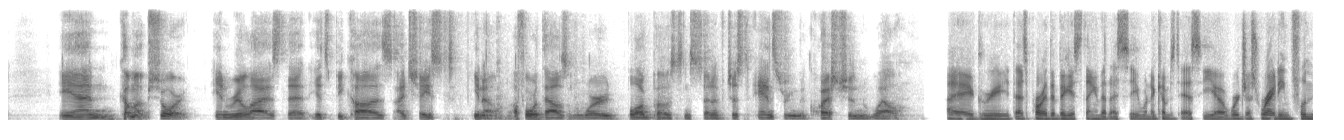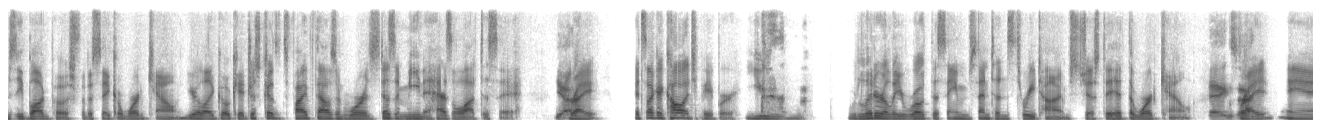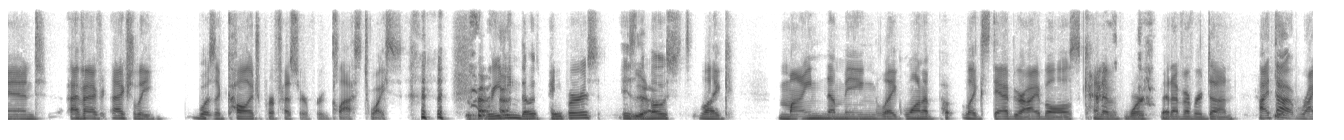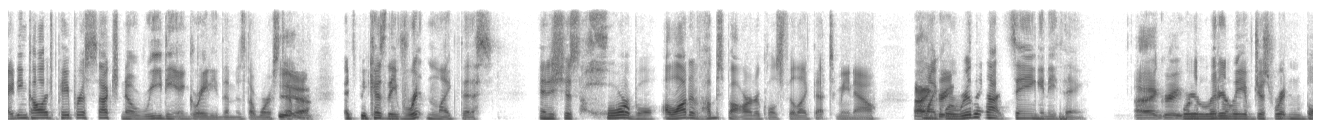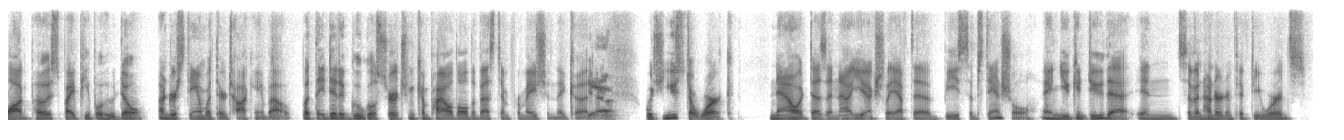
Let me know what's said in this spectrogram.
and come up short and realized that it's because I chased, you know, a 4,000 word blog post instead of just answering the question well. I agree. That's probably the biggest thing that I see when it comes to SEO. We're just writing flimsy blog posts for the sake of word count. You're like, okay, just because it's 5,000 words doesn't mean it has a lot to say. Yeah. Right? It's like a college paper. You literally wrote the same sentence three times just to hit the word count. Exactly. Right. And I've actually was a college professor for class twice. Reading those papers is yeah. the most like mind numbing, like want to like stab your eyeballs kind of work that I've ever done. I thought yeah. writing college papers sucked. No, reading and grading them is the worst yeah. ever. It's because they've written like this. And it's just horrible. A lot of HubSpot articles feel like that to me now. I'm I like, agree. we're really not saying anything. I agree. We literally have just written blog posts by people who don't understand what they're talking about, but they did a Google search and compiled all the best information they could, yeah. which used to work. Now it doesn't. Now you actually have to be substantial, and you can do that in 750 words.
